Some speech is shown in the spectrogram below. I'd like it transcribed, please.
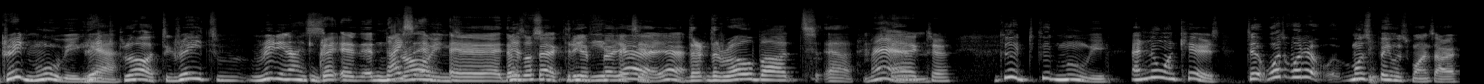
great movie. Great Yeah. plot. Great. Really nice. Great, uh, uh, nice. Drawings, uh, there was also VFX, 3D VFX, effects. yeah, yeah. The the robot uh, Man. character. Good, good movie, and no one cares. The what what are most famous ones are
